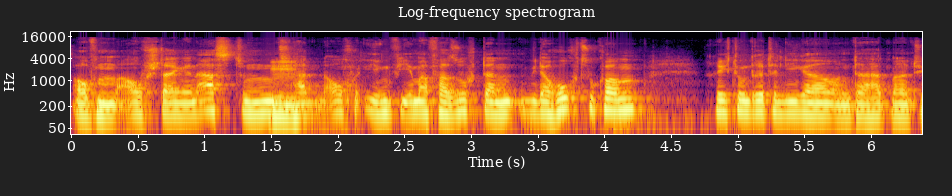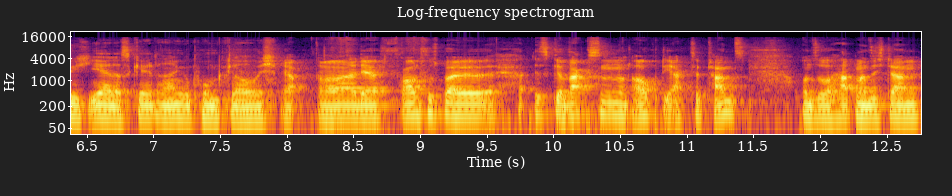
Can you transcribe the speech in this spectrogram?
auf dem aufsteigenden Ast und Mhm. hat auch irgendwie immer versucht, dann wieder hochzukommen Richtung dritte Liga und da hat man natürlich eher das Geld reingepumpt, glaube ich. Ja, aber der Frauenfußball ist gewachsen und auch die Akzeptanz. Und so hat man sich dann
